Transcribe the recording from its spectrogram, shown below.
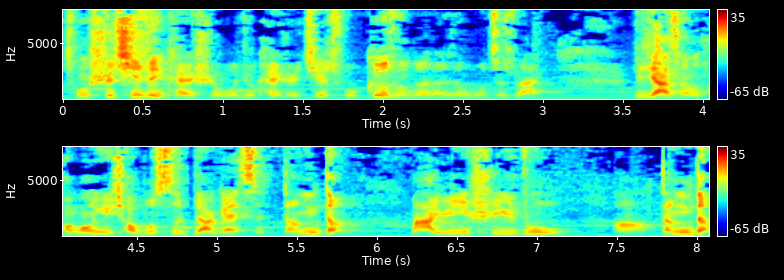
从十七岁开始，我就开始接触各种各样的人物自传，李嘉诚、黄光裕、乔布斯、比尔盖茨等等，马云、史玉柱啊等等。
